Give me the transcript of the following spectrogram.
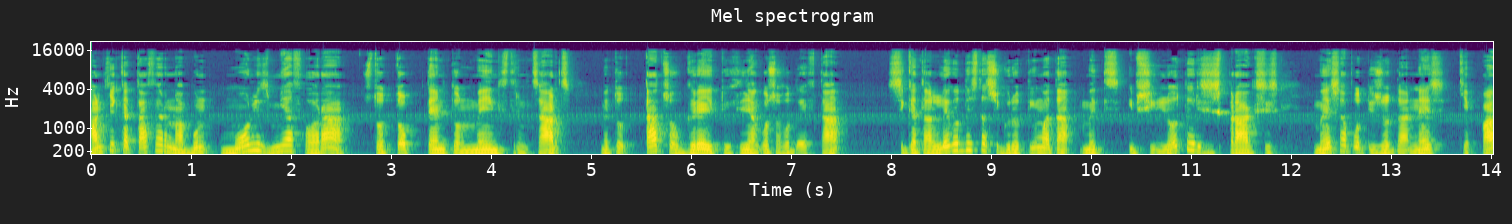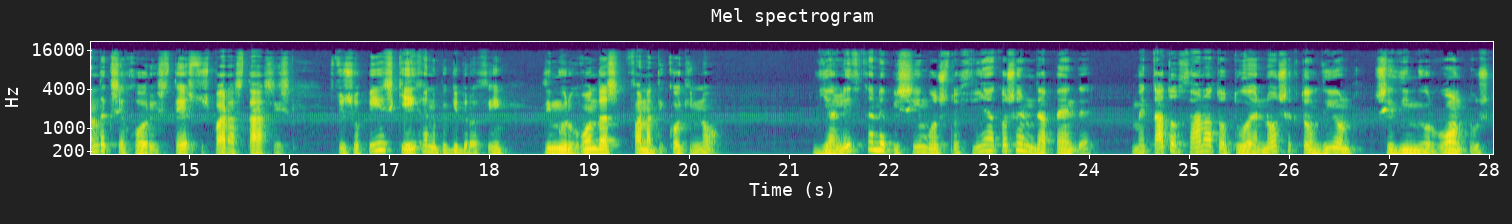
αν και κατάφεραν να μπουν μόλις μία φορά στο top 10 των mainstream charts με το Touch of Grey του 1987, συγκαταλέγονται στα συγκροτήματα με τις υψηλότερες εισπράξεις μέσα από τις ζωντανές και πάντα ξεχωριστές τους παραστάσεις, στις οποίες και είχαν επικεντρωθεί, δημιουργώντας φανατικό κοινό. Διαλύθηκαν επισήμως το 1995 μετά το θάνατο του ενός εκ των δύο συνδημιουργών τους,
